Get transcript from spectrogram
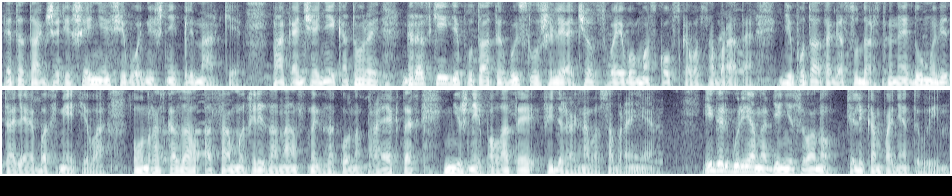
Это также решение сегодняшней пленарки, по окончании которой городские депутаты выслушали отчет своего московского собрата, депутата Государственной Думы Виталия Бахметьева. Он рассказал о самых резонансных законопроектах Нижней Палаты Федерального собрания. Игорь Гурьянов, Денис Иванов, телекомпания ТВИН.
